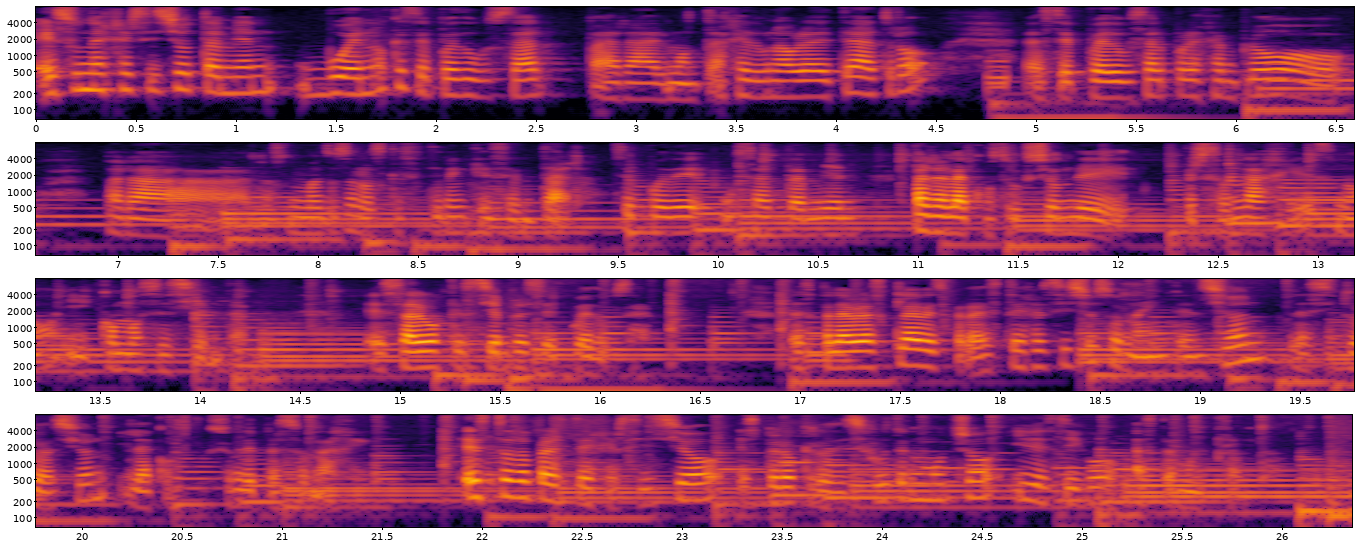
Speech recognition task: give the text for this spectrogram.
Es un ejercicio también bueno que se puede usar para el montaje de una obra de teatro. Eh, se puede usar, por ejemplo, para los momentos en los que se tienen que sentar. Se puede usar también para la construcción de personajes ¿no? y cómo se sientan. Es algo que siempre se puede usar. Las palabras claves para este ejercicio son la intención, la situación y la construcción de personaje. Es todo para este ejercicio, espero que lo disfruten mucho y les digo hasta muy pronto.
